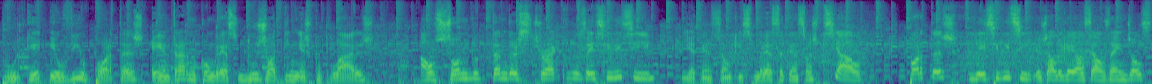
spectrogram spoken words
porque eu vi o Portas a entrar no Congresso dos Jotinhas Populares ao som do Thunderstruck dos ACDC. E atenção que isso merece atenção especial. Portas e ACDC. Eu já liguei aos Hells Angels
